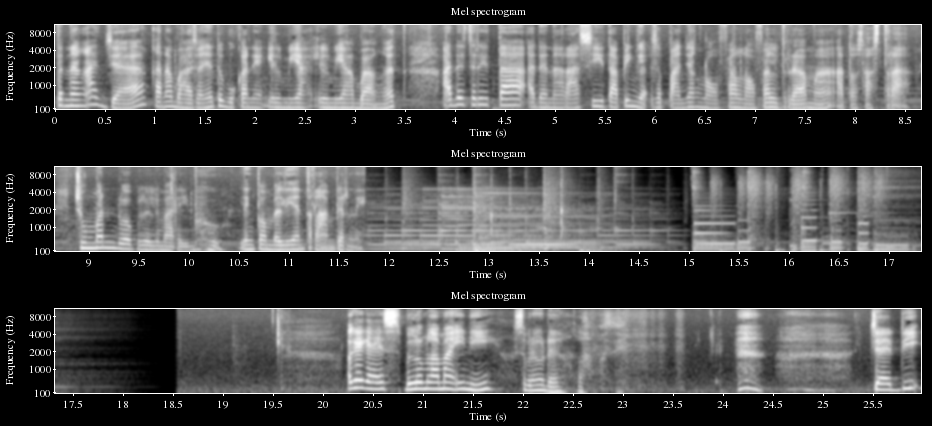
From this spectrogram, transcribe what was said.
tenang aja karena bahasanya tuh bukan yang ilmiah-ilmiah banget. Ada cerita, ada narasi tapi nggak sepanjang novel-novel drama atau sastra. Cuman 25 ribu. Link pembelian terlampir nih. Oke okay guys, belum lama ini, sebenarnya udah lama sih. Jadi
